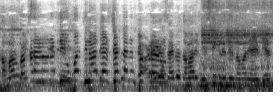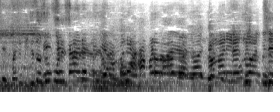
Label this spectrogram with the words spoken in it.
તમારું પકડાણો નથી ઉપરથી સાહેબે તમારી મિસિંગ લીધી તમારી અહીં બેસી. પછી બીજું તો શું પોલીસ કાંઈ નથી. અમને સાંભળવા આવે. અમારી રજૂઆત છે?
